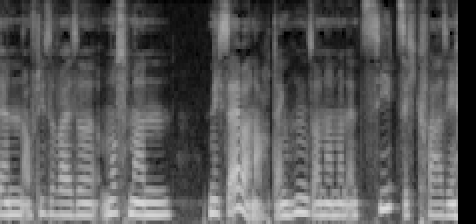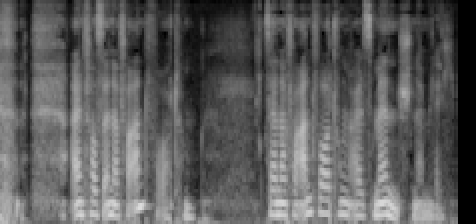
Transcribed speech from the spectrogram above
denn auf diese Weise muss man nicht selber nachdenken, sondern man entzieht sich quasi einfach seiner Verantwortung. Seiner Verantwortung als Mensch nämlich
